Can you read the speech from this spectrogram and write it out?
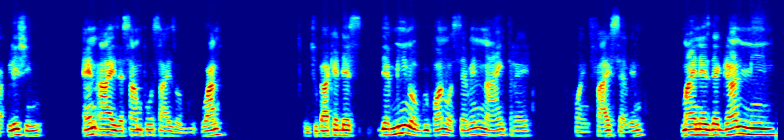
calculation, NI is the sample size of group one. Into bracket, this, the mean of group one was 793.57 minus the grand mean.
